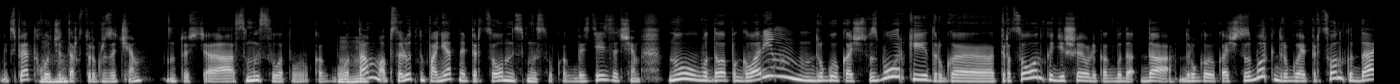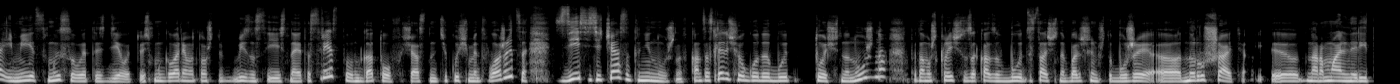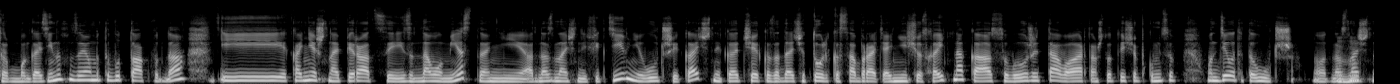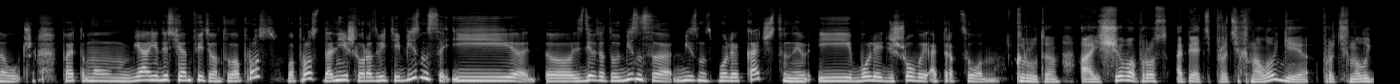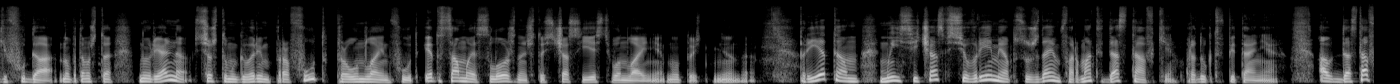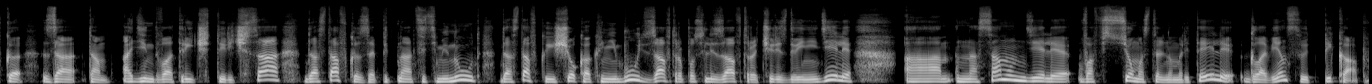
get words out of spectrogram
X5 хочет угу. Dark Store. Я говорю, зачем? Ну, то есть, а смысл этого, как бы, угу. вот там абсолютно понятный операционный смысл. Как бы здесь зачем? Ну, вот давай поговорим, другое качество сборки, другая операционка дешевле, как бы, да, да, другое качество сборки, другая операционка, да, имеет смысл это сделать. То есть мы говорим о том, что бизнес есть на это средство, он готов сейчас на текущий момент вложиться. Здесь и сейчас это не нужно. В конце следующего года будет точно нужно, потому что количество заказов будет достаточно большим, чтобы уже э, нарушать э, нормальный ритм магазинов, назовем это вот так вот, да. И, конечно, операции из одного места, они однозначно эффективнее, лучше и качественнее, когда человека задача только собрать, а не еще сходить на кассу, выложить товар, там что-то еще покумиться. Он делает это лучше, ну, однозначно угу. лучше. Поэтому я, я надеюсь, я ответила на твой вопрос. Вопрос дальнейшего развития бизнеса и э, сделать этого бизнеса бизнес более качественный и более дешевый операционно. Круто. А еще вопрос опять про технологии, про технологии фуда. Ну, потому что, ну, реально, все, что мы говорим про фуд, про онлайн-фуд. Это самое сложное, что сейчас есть в онлайне. Ну, то есть, При этом мы сейчас все время обсуждаем форматы доставки продуктов питания. А доставка за там 1, 2, 3, 4 часа, доставка за 15 минут, доставка еще как-нибудь, завтра, послезавтра, через две недели. А на самом деле во всем остальном ритейле главенствует пикап.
